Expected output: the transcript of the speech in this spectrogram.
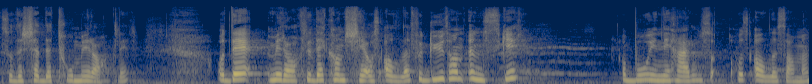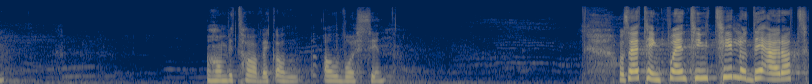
Så det skjedde to mirakler. Og det miraklet det kan skje hos alle, for Gud han ønsker å bo inni her hos, hos alle sammen. Og han vil ta vekk all, all vår synd. Og så har jeg tenkt på en ting til, og det er at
